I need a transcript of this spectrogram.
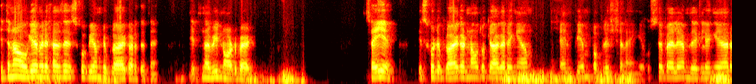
इतना हो गया मेरे ख्याल से, इसको भी हम डिप्लॉय कर देते हैं। इतना भी नॉट बैड सही है, इसको डिप्लॉय करना हो तो क्या करेंगे हम? Npm पब्लिश चलाएँगे। उससे पहले हम देख लेंगे यार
